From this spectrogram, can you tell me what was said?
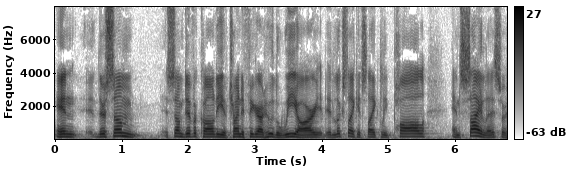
And there's some, some difficulty of trying to figure out who the we are. It, it looks like it's likely Paul and Silas, or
